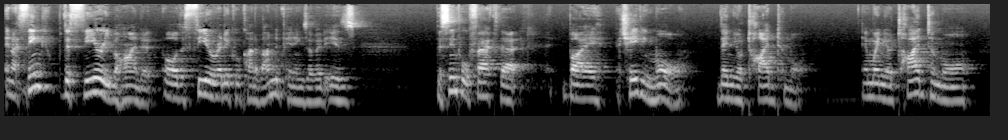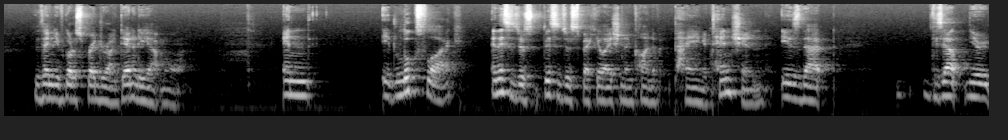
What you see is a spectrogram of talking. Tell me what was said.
And I think the theory behind it, or the theoretical kind of underpinnings of it, is the simple fact that by achieving more, then you're tied to more. And when you're tied to more, then you've got to spread your identity out more. And it looks like, and this is just this is just speculation and kind of paying attention, is that this out you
